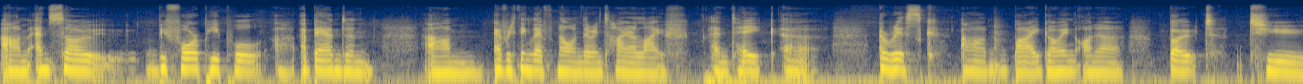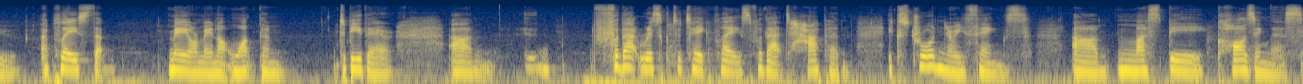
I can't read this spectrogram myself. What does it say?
Um, and so, before people uh, abandon um, everything they've known their entire life and take uh, a risk um, by going on a boat to a place that may or may not want them to be there. Um, for that risk to take place, for that to happen, extraordinary things um, must be causing this.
